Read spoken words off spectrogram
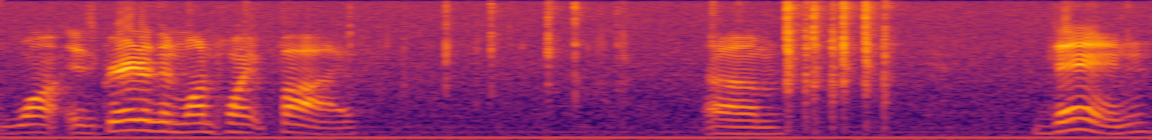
one is greater than 1.5 um, then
